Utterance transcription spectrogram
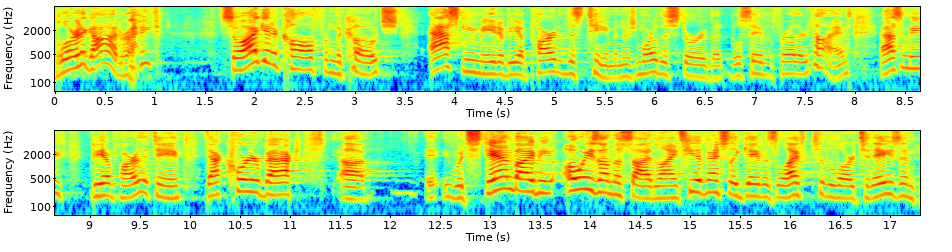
Glory to God, right? So I get a call from the coach asking me to be a part of this team. And there's more of this story, but we'll save it for other times. Asking me to be a part of the team. That quarterback uh, would stand by me always on the sidelines. He eventually gave his life to the Lord. Today he's in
